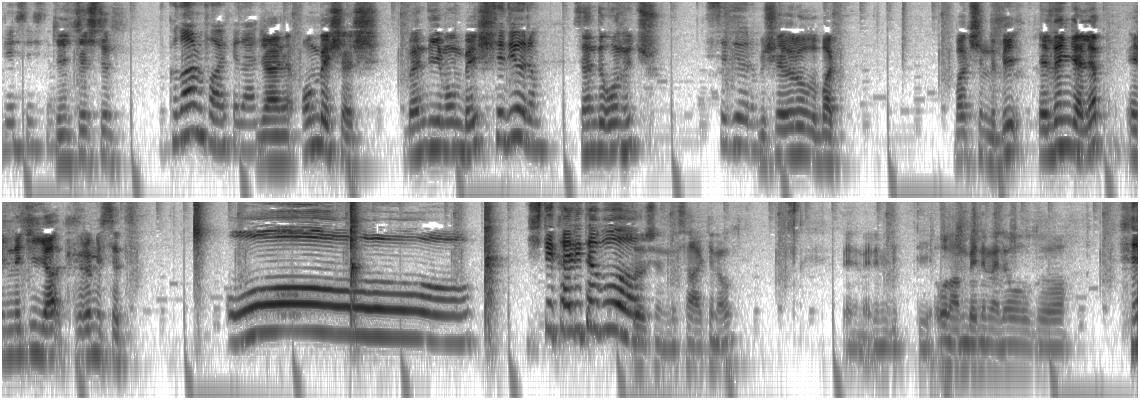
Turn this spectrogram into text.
Gençleştim. Gençleştin. Bu kadar mı fark eder? Yani 15 yaş. Ben diyeyim 15, Hissediyorum. sen de 13. Hissediyorum. Bir şeyler oldu bak. Bak şimdi bir elden gel yap. Elindeki yağ krem hisset. Oo! İşte kalite bu. Dur şimdi sakin ol. Benim elim gitti. Olan benim ele oldu.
